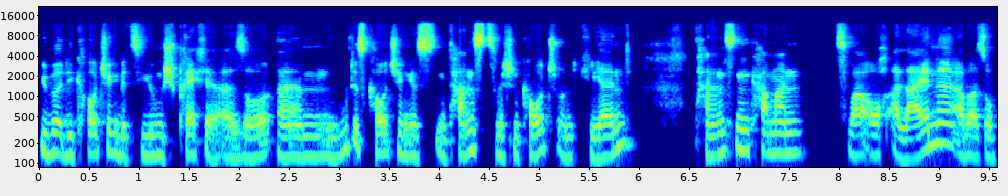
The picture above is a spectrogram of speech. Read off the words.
über die Coaching-Beziehung spreche. Also ähm, gutes Coaching ist ein Tanz zwischen Coach und Klient. Tanzen kann man zwar auch alleine, aber so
